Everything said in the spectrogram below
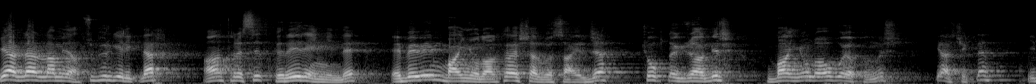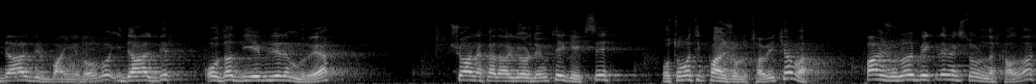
Yerler laminat, süpürgelikler antrasit gri renginde. Ebeveyn banyolu arkadaşlar burası ayrıca. Çok da güzel bir banyo lavabo yapılmış. Gerçekten ideal bir banyo lavabo, ideal bir oda diyebilirim buraya. Şu ana kadar gördüğüm tek eksi otomatik panjurlu tabii ki ama panjurları beklemek zorunda kalmak.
